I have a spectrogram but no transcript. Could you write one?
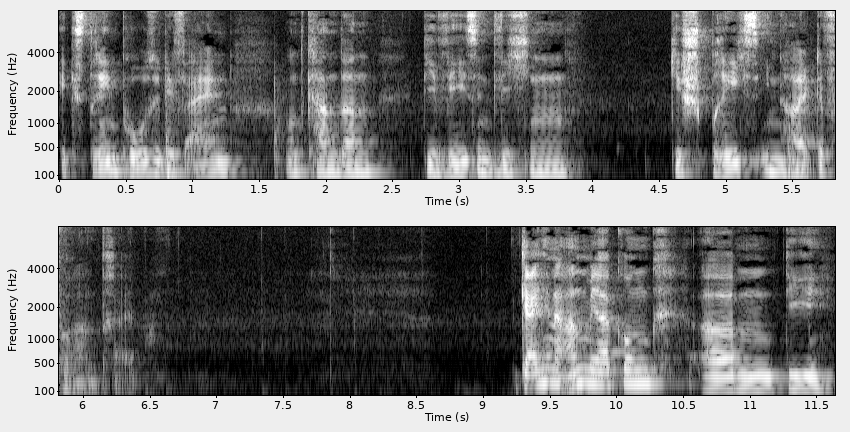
extrem positiv ein und kann dann die wesentlichen Gesprächsinhalte vorantreiben. Gleich eine Anmerkung, ähm, die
